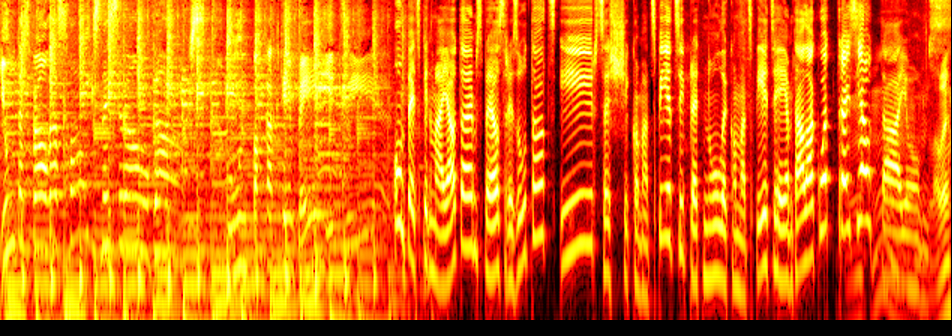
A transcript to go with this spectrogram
Jumtas spraugās zvaigznes raugās un pakaktiem vēji dzied. Un pēc pirmā jautājuma spēles rezultāts ir 6,5 pret 0,5. Ejam tālāk, otrais jautājums. Labi.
